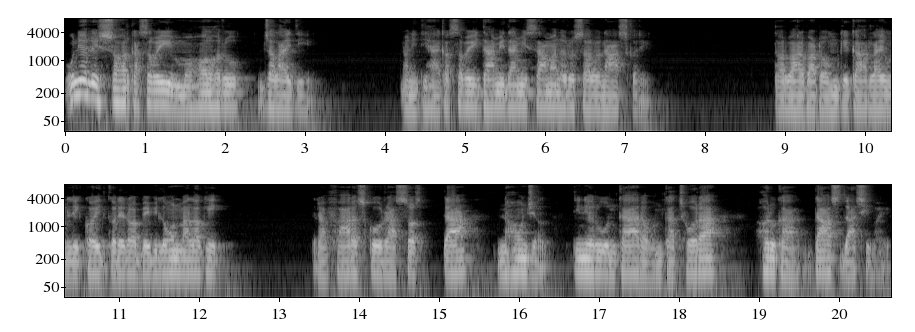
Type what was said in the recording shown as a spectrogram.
उनीहरूले सहरका सबै महलहरू जलाइदिए। अनि त्यहाँका सबै दामी दामी सामानहरू सर्वनाश गरे। तरबारबाट उम्केकाहरूलाई उनले कैद गरेर बेबिलोनमा लगे। र फारसको राजस्वता नहुन्जेल तिनीहरू उनका र उनका छोरा हरूका दास दासी भयो।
